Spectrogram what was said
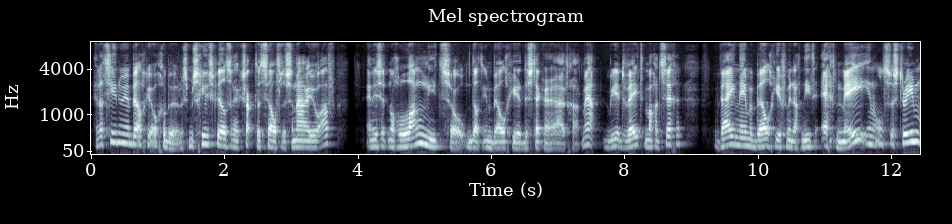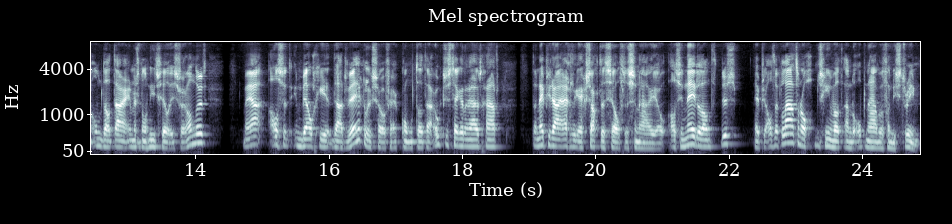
En dat zie je nu in België ook gebeuren. Dus misschien speelt zich exact hetzelfde scenario af. En is het nog lang niet zo dat in België de stekker eruit gaat. Maar ja, wie het weet mag het zeggen. Wij nemen België vanmiddag niet echt mee in onze stream, omdat daar immers nog niet veel is veranderd. Maar ja, als het in België daadwerkelijk zover komt dat daar ook de stekker eruit gaat, dan heb je daar eigenlijk exact hetzelfde scenario als in Nederland. Dus heb je altijd later nog misschien wat aan de opname van die stream.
